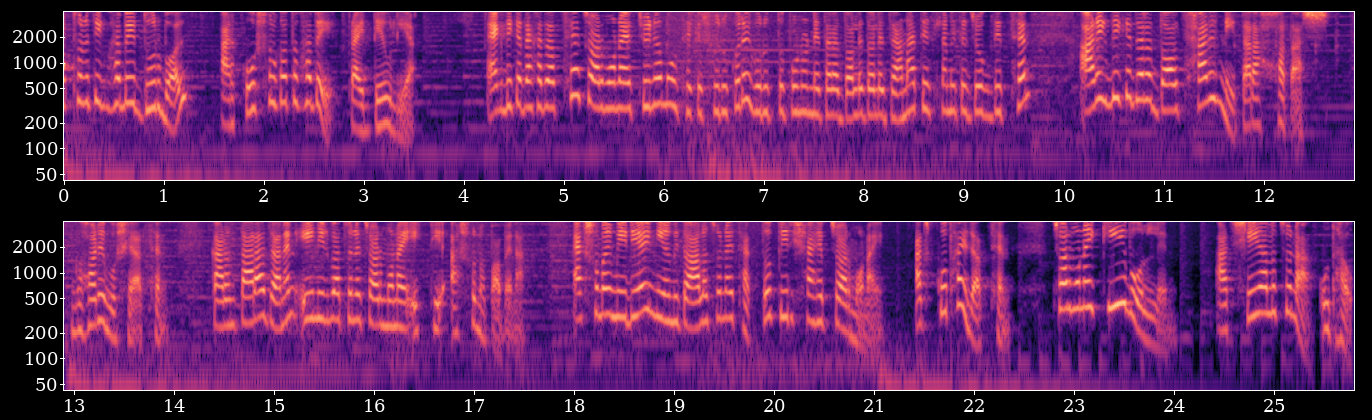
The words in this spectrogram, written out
অর্থনৈতিকভাবে দুর্বল আর কৌশলগতভাবে প্রায় দেউলিয়া। একদিকে দেখা যাচ্ছে চরমোনায় তৃণমূল থেকে শুরু করে গুরুত্বপূর্ণ নেতারা দলে দলে জামায়াতে ইসলামীতে যোগ দিচ্ছেন। আরেকদিকে যারা দল ছাড়েননি, তারা হতাশ, ঘরে বসে আছেন। কারণ তারা জানেন এই নির্বাচনে চরমোনায় একটি আসনও পাবে না। একসময় মিডিয়ায় নিয়মিত আলোচনায় থাকতো পীর সাহেব চরমোনায়। আজ কোথায় যাচ্ছেন? চরমোনায় কি বললেন? আজ সেই আলোচনা, উধাও।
